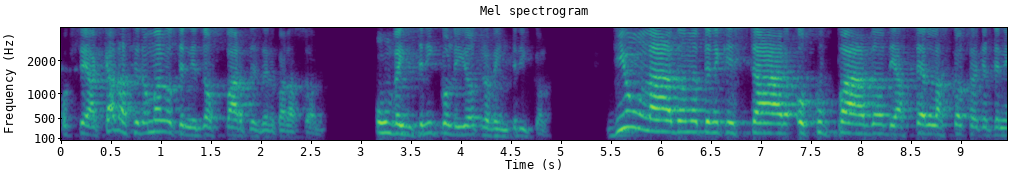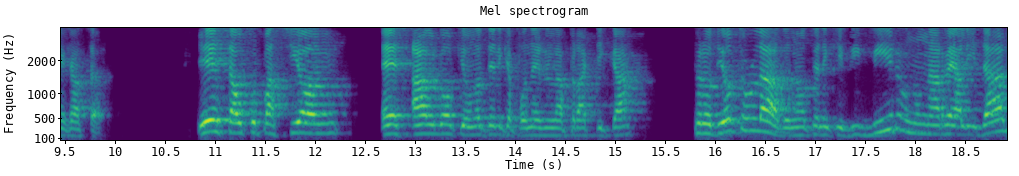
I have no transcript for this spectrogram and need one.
O sea, cada ser humano tiene dos partes del corazón, un ventrículo y otro ventrículo. De un lado, no tiene que estar ocupado de hacer las cosas que tiene que hacer. Y esta ocupación es algo que uno tiene que poner en la práctica, pero de otro lado, uno tiene que vivir en una realidad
